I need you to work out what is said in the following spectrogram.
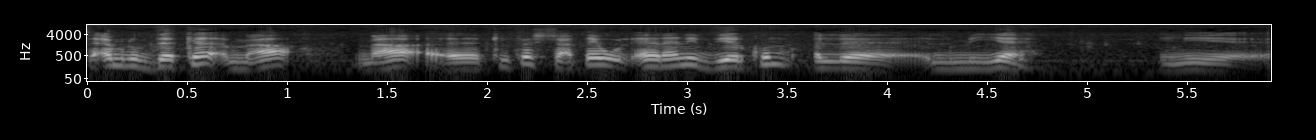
تعاملوا بذكاء مع مع أه كيفاش تعطيو الأرانب ديالكم المياه. يعني أه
